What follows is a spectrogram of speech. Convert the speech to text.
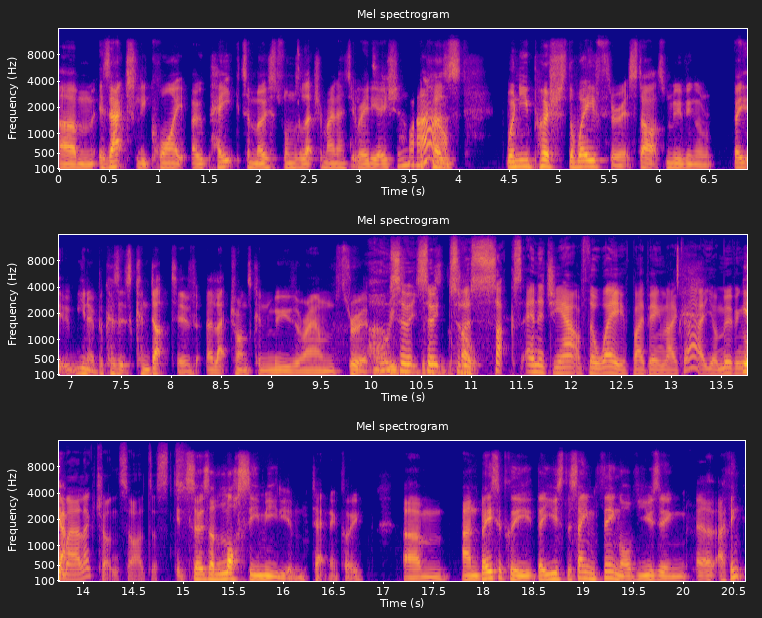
um, is actually quite opaque to most forms of electromagnetic radiation. Wow. Because when you push the wave through, it starts moving. You know, because it's conductive, electrons can move around through it. more Oh, so it, so it sort of sucks energy out of the wave by being like, ah, you're moving Yeah. all my electrons. So I'll just. It's, so it's a lossy medium technically. Um, and basically, they used the same thing of using. Uh, I think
